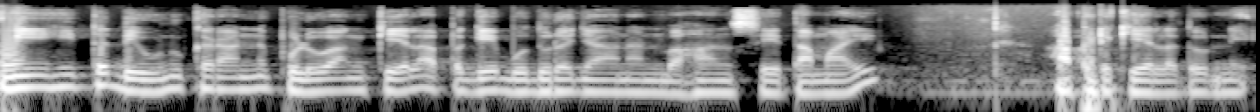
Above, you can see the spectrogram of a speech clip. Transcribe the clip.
මේ හිත දියුණු කරන්න පුළුවන් කියලා අපගේ බුදුරජාණන් වහන්සේ තමයි අපිට කියලා දුන්නේ.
